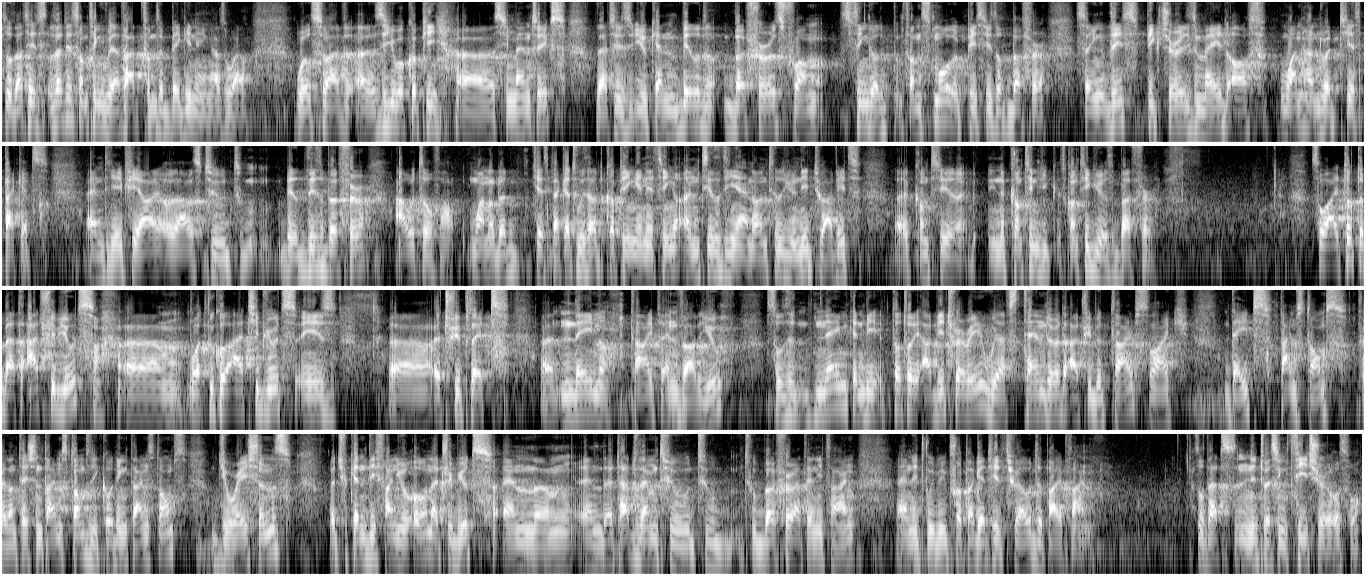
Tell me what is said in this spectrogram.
So that is, that is something we have had from the beginning as well. We also have uh, zero copy uh, semantics. That is, you can build buffers from single, from smaller pieces of buffer, saying this picture is made of 100 TS packets. And the API allows to, to build this buffer out of 100 TS packets without copying anything until the end, until you need to have it uh, in a contiguous buffer. So I talked about attributes. Um, what we call attributes is uh, a triplet uh, name, type, and value. So the name can be totally arbitrary. We have standard attribute types like dates, timestamps, presentation timestamps, decoding timestamps, durations. But you can define your own attributes and, um, and attach them to, to, to buffer at any time, and it will be propagated throughout the pipeline. So that's an interesting feature also.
